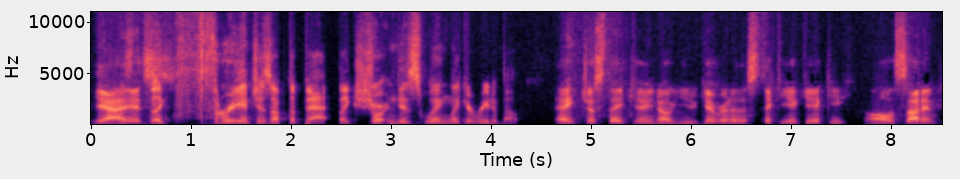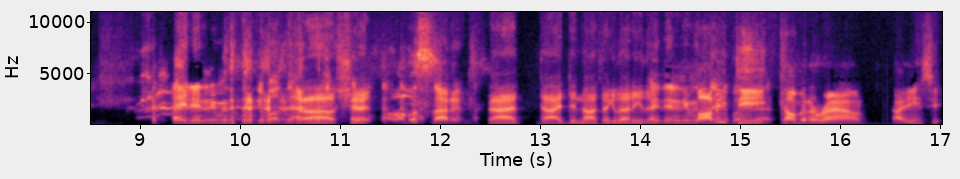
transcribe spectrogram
Yeah, he's it's like three inches up the bat, like shortened his swing, like you read about. Hey, just think, you know, you get rid of the sticky icky icky, all of a sudden. I didn't even think about that. oh shit! All of a sudden, that I did not think of that either. I didn't even. Bobby D that. coming around. Uh, he's, he's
